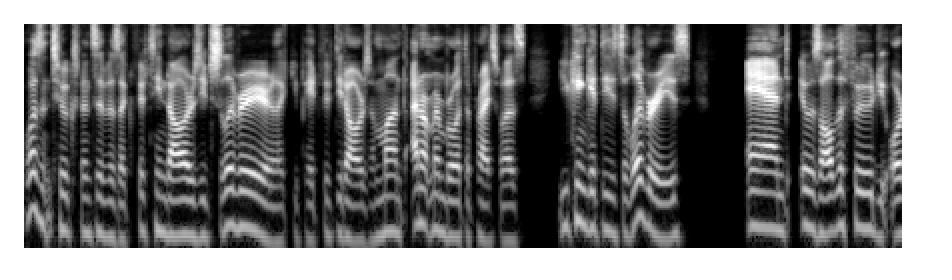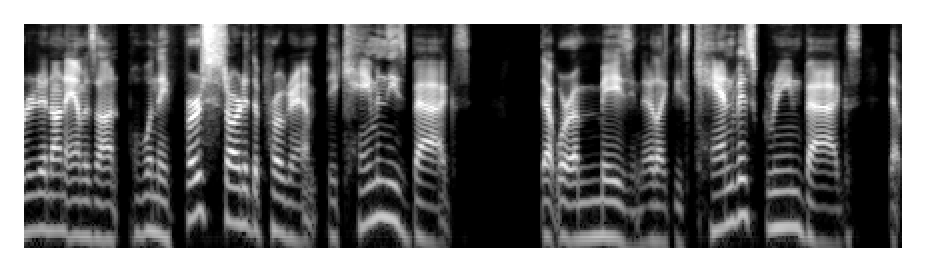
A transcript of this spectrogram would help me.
wasn't too expensive, it was like fifteen dollars each delivery, or like you paid fifty dollars a month. I don't remember what the price was. You can get these deliveries, and it was all the food you ordered it on Amazon. When they first started the program, they came in these bags that were amazing. They're like these canvas green bags that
